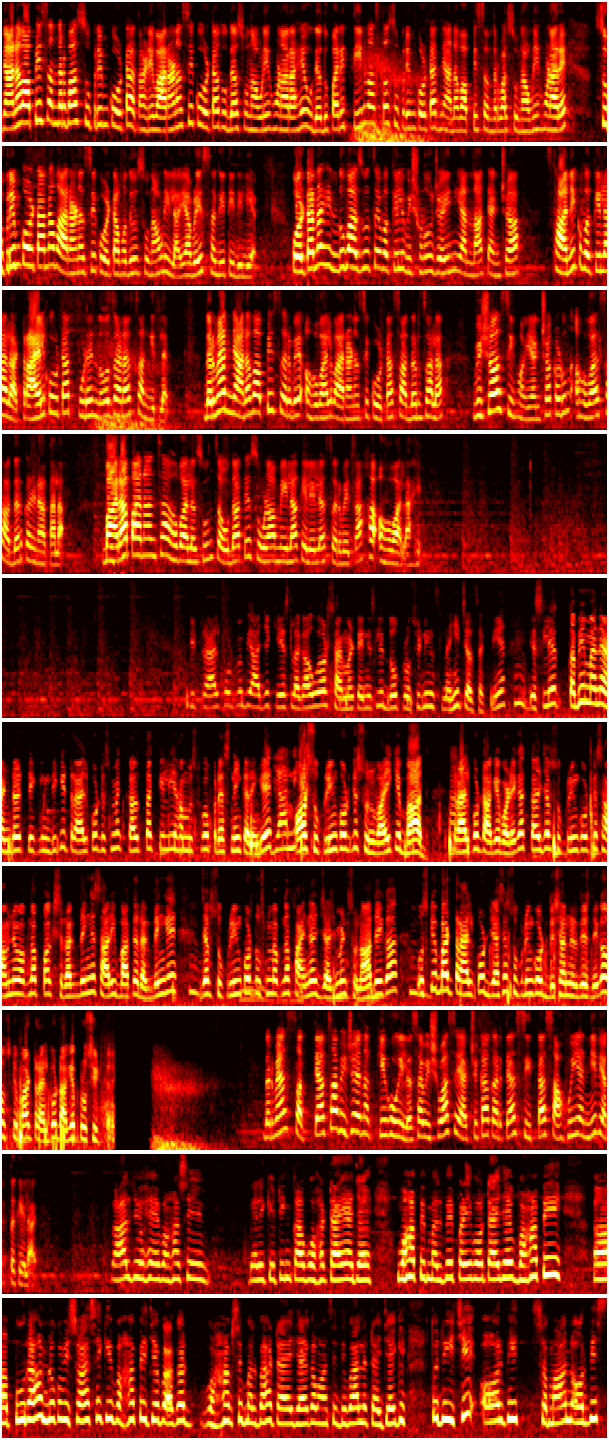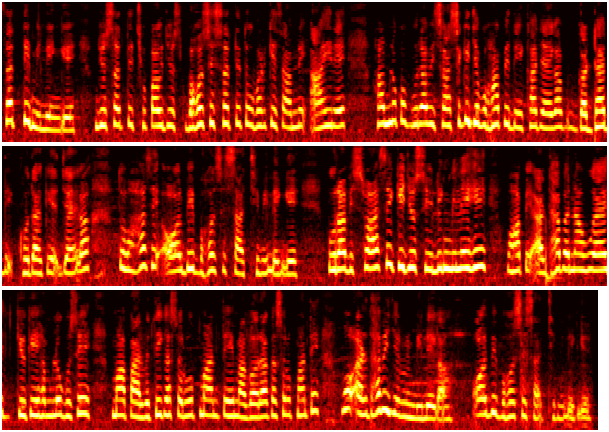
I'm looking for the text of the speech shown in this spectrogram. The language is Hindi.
ज्ञानवापी संदर्भात सुप्रीम कोर्टात आणि वाराणसी कोर्टात उद्या सुनावणी होणार आहे. उद्या दुपारी तीन वाजता सुप्रीम कोर्टात ज्ञानवापी संदर्भात सुनावणी होणार आहे. सुप्रीम कोर्टानं वाराणसी कोर्टामधील सुनावणीला यावेळी स्थगिती दिली आहे. कोर्टानं हिंदू बाजूचे वकील विष्णू जैन यांना त्यांच्या स्थानिक वकिलाला ट्रायल कोर्टात पुढे न जाण्यास सांगितलंय. दरम्यान ज्ञानवापी सर्वे अहवाल वाराणसी कोर्टात सादर झाला. विशाल सिंह यांच्याकडून अहवाल सादर करण्यात आला. बारा पानांचा अहवाल असून चौदा ते सोळा मेला केलेल्या सर्वेचा हा अहवाल आहे. कि ट्रायल कोर्ट में भी आज ये केस लगा हुआ है और साइमल्टेनियसली दो प्रोसीडिंग्स नहीं चल सकती हैं। इसलिए तभी मैंने अंडरटेकिंग दी कि ट्रायल कोर्ट इसमें कल तक के लिए हम उसको प्रेस नहीं करेंगे और सुप्रीम कोर्ट की सुनवाई के बाद ट्रायल कोर्ट आगे बढ़ेगा। कल जब सुप्रीम कोर्ट के सामने हम अपना पक्ष रख देंगे सारी बातें रख देंगे जब सुप्रीम कोर्ट उसमें अपना फाइनल जजमेंट सुना देगा उसके बाद ट्रायल कोर्ट जैसे सुप्रीम कोर्ट दिशा निर्देश देगा उसके बाद ट्रायल कोर्ट आगे प्रोसीड करेगा। दरम्यान सत्याचा विजय नक्की होईल असा विश्वास याचिकाकर्त्या सीता साहू यांनी व्यक्त केलाय. वाल जो है वहाँ से बैरिकेटिंग का वो हटाया जाए वहाँ पे मलबे पड़े वो हटाए जाए वहाँ पे आ, पूरा हम लोग को विश्वास है कि वहाँ पे जब अगर वहाँ से मलबा हटाया जाएगा वहाँ से दीवार हटाई जाएगी तो नीचे और भी सामान और भी सत्य मिलेंगे। जो सत्य छुपा हुआ जो बहुत से सत्य तो उभर के सामने आ ही रहे। हम लोग को पूरा विश्वास है कि जब वहाँ पे देखा जाएगा गड्ढा खोदा किया जाएगा तो वहाँ से और भी बहुत से साक्ष्य मिलेंगे। पूरा विश्वास है कि जो शिवलिंग मिले हैं वहाँ पे अर्धा बना हुआ है क्योंकि हम लोग उसे माँ पार्वती का स्वरूप मानते हैं, माँ गौरा का स्वरूप मानते हैं, वो अर्धा भी ज़रूर मिलेगा और भी बहुत से साथी मिलेंगे।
